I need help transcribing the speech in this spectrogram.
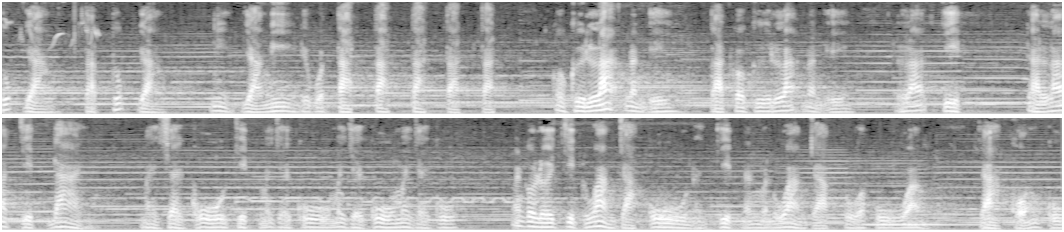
ทุกอย่าง ตัดทุกอย่าง นี่อย่างนี้เรียกว่าตัดตัดตัดตัดตัด ก็คือละนั่นเอง ตัดก็คือละนั่นเอง ละจิตจะละจิตได้ ไม่ใช่กูจิต ไม่ใช่กู ไม่ใช่กู ไม่ใช่กู มันก็เลยจิตว่างจากกูนะจิตนั้นมันว่างจากตัวกูว่างจากของกู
